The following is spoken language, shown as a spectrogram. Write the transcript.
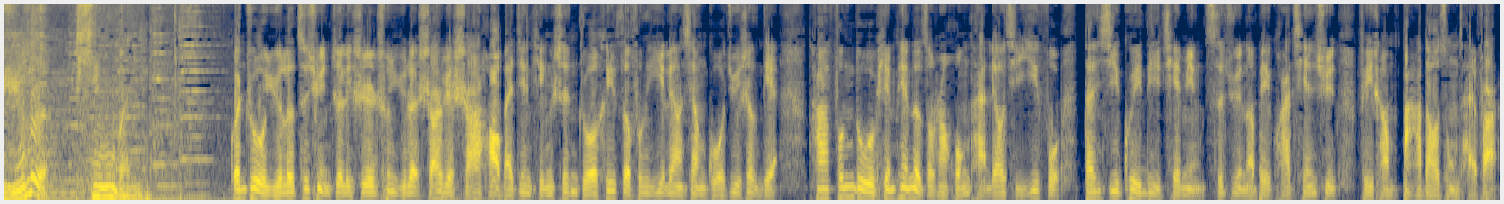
娱乐听闻。关注娱乐资讯，这里是春娱乐。十二月十二号，白敬亭身着黑色风衣亮相国剧盛典，他风度翩翩的走上红毯，撩起衣服，单膝跪地签名。此举呢被夸谦逊，非常霸道总裁范儿。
